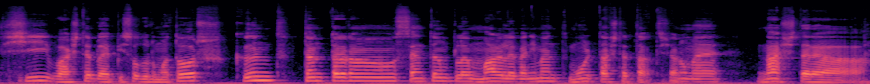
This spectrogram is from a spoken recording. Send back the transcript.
și vă aștept la episodul următor când se întâmplă marele eveniment mult așteptat și anume nașterea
